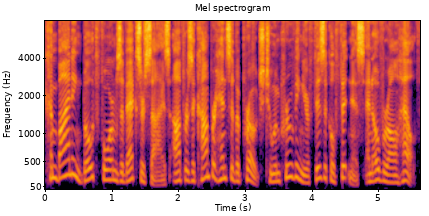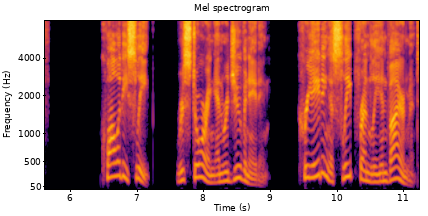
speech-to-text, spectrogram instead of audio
Combining both forms of exercise offers a comprehensive approach to improving your physical fitness and overall health. Quality sleep, restoring and rejuvenating, creating a sleep friendly environment.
